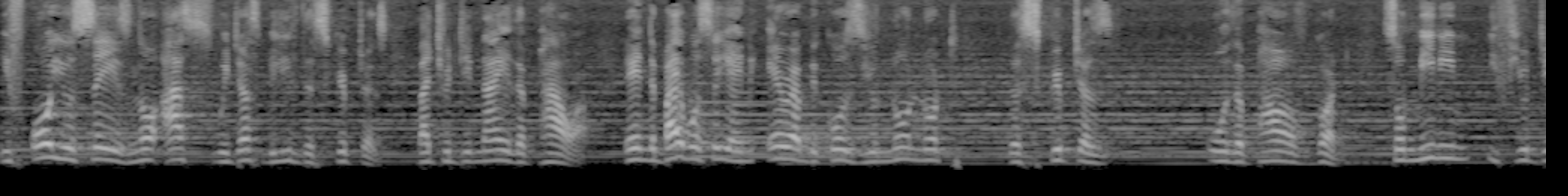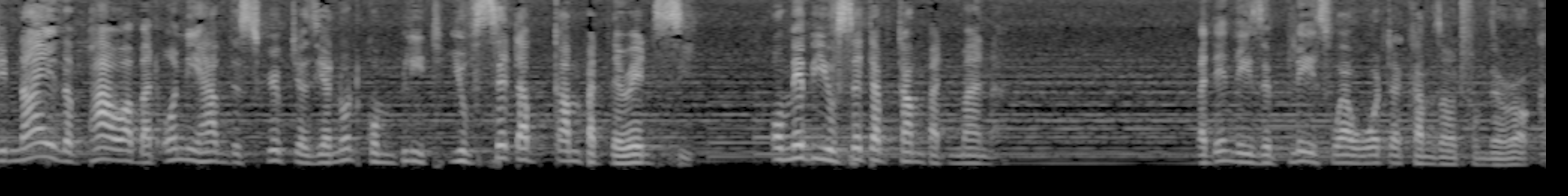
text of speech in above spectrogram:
If all you say is no, us, we just believe the scriptures, but you deny the power, then the Bible says you're in error because you know not the scriptures or the power of God. So, meaning, if you deny the power but only have the scriptures, you're not complete. You've set up camp at the Red Sea, or maybe you've set up camp at Manna. But then there's a place where water comes out from the rock.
